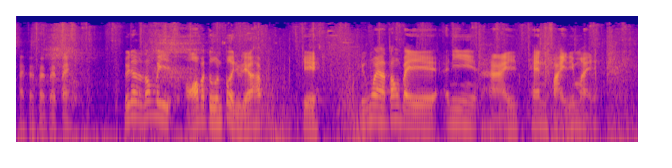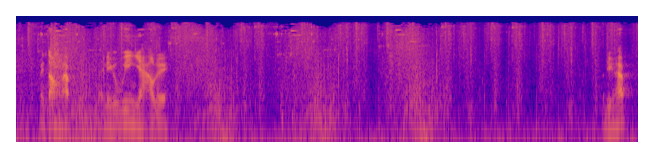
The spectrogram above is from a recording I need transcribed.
ไปไปไปไปไปเฮ้ยเราต้องไปอ๋อประตูมันเปิดอยู่แล้วครับโอเคนึกว่าต้องไปไอ้นี่หายแท่นไฟนี่ใหม่ ไม่ต้องครับ อันนี้ก็วิ่งยาวเลยสวัสดีครับ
